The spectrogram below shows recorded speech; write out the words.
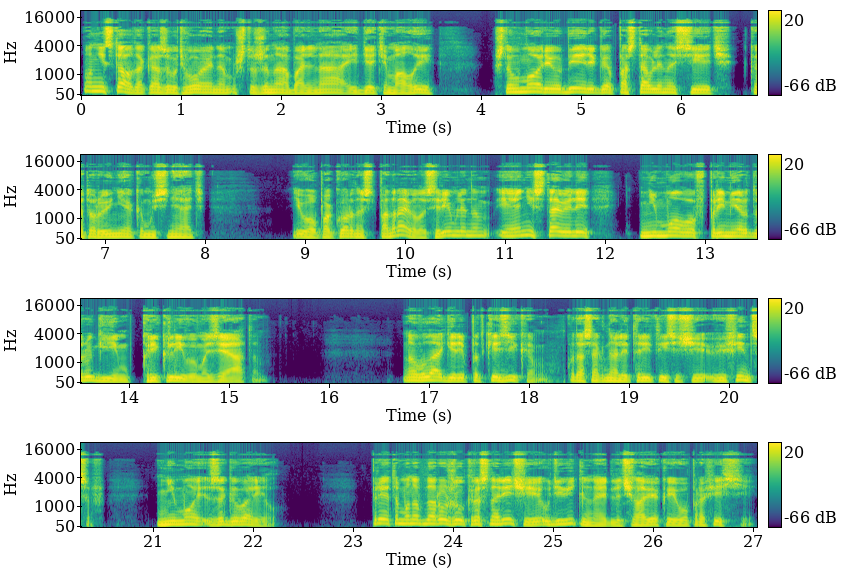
Он не стал доказывать воинам, что жена больна и дети малы, что в море у берега поставлена сеть, которую некому снять. Его покорность понравилась римлянам, и они ставили немого в пример другим, крикливым азиатам. Но в лагере под Кезиком, куда согнали три тысячи вифинцев, немой заговорил. При этом он обнаружил красноречие, удивительное для человека его профессии.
